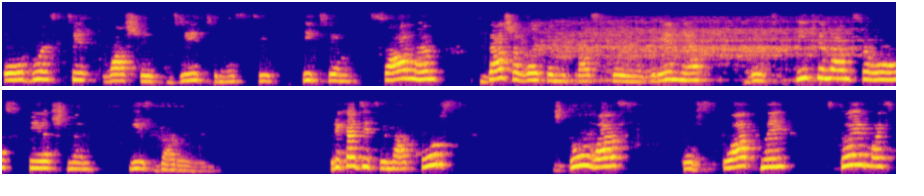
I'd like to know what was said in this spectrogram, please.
области вашей деятельности. И тем самым даже в это непростое время быть и финансово успешным, и здоровым. Приходите на курс, жду вас, курс платный, Стоимость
